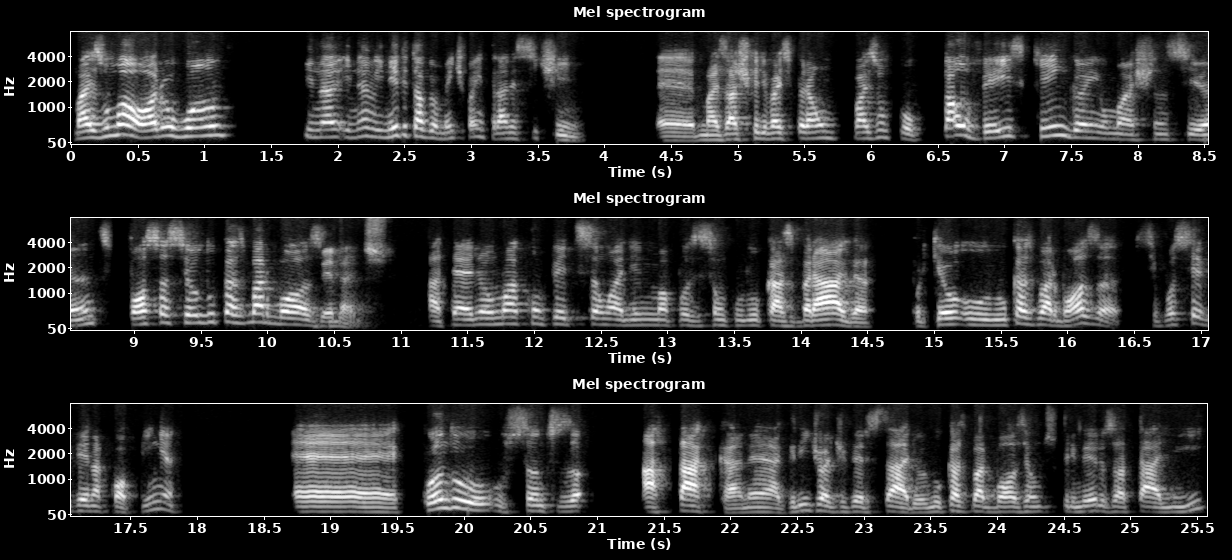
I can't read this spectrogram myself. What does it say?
mas uma hora o Juan inevitavelmente vai entrar nesse time. É, mas acho que ele vai esperar um, mais um pouco. Talvez quem ganhe uma chance antes possa ser o Lucas Barbosa. Verdade. Até numa competição ali, numa posição com o Lucas Braga, porque o, o Lucas Barbosa, se você vê na copinha, é, quando o Santos ataca, né, agride o adversário. O Lucas Barbosa é um dos primeiros a estar ali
